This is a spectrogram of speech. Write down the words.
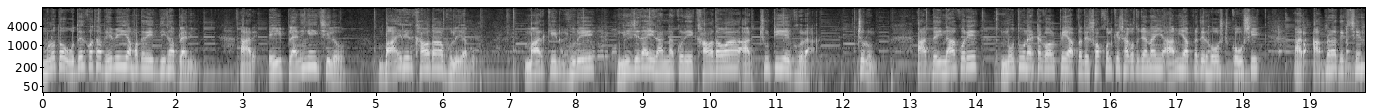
মূলত ওদের কথা ভেবেই আমাদের এই দীঘা প্ল্যানিং আর এই প্ল্যানিংয়েই ছিল, বাইরের খাওয়া দাওয়া ভুলে যাব। মার্কেট ঘুরে নিজেরাই রান্না করে খাওয়া দাওয়া আর চুটিয়ে ঘোরা। চলুন, আর দেরি না করে নতুন একটা গল্পে আপনাদের সকলকে স্বাগত জানাই। আমি আপনাদের হোস্ট কৌশিক, আর আপনারা দেখছেন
